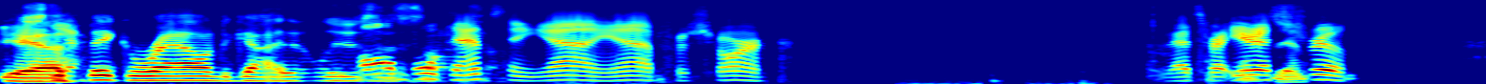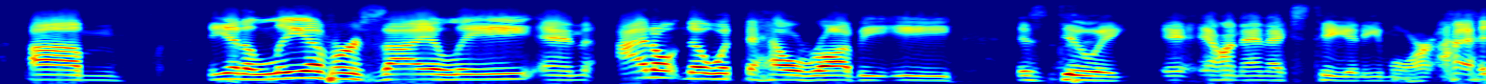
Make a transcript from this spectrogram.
Yeah. The big round guy that loses. Paul Bull all time. Dempsey, yeah, yeah, for sure. That's right. Yeah, that's Dempsey. true. Um, you had Aliyah versus Xia Li, and I don't know what the hell Robbie E is doing on NXT anymore. I,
